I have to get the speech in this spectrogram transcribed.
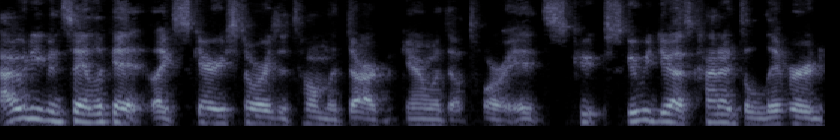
I would even say, look at like Scary Stories to Tell in the Dark with Guillermo del Toro. It's Scooby Doo has kind of delivered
